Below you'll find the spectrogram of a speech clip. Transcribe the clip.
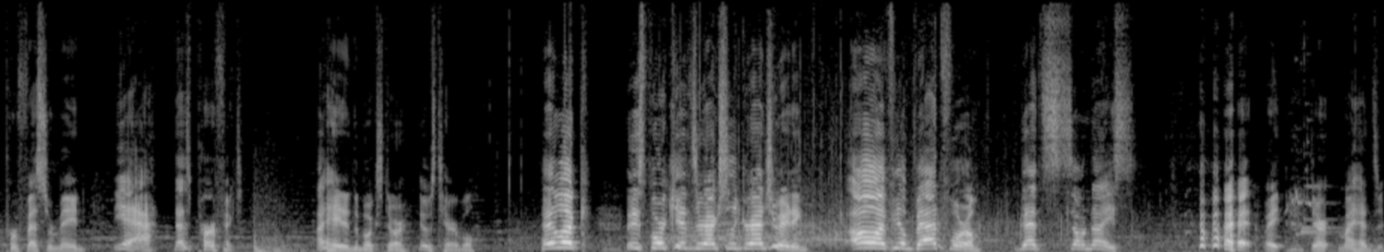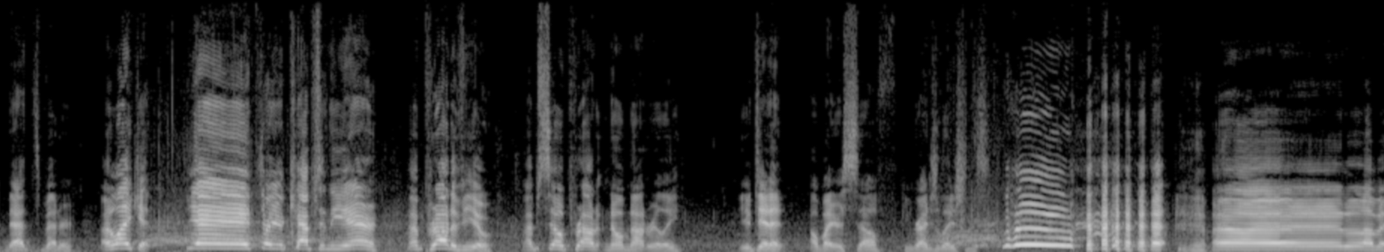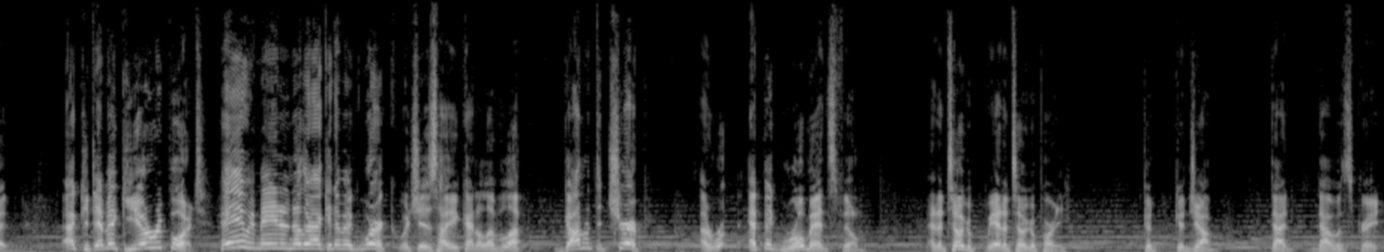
professor made? Yeah, that's perfect. I hated the bookstore. It was terrible. Hey, look! These poor kids are actually graduating. Oh, I feel bad for them. That's so nice. Wait, there, my head's, that's better. I like it. Yay, throw your caps in the air. I'm proud of you. I'm so proud. Of, no, I'm not really. You did it all by yourself. Congratulations. Woohoo! I love it. Academic year report. Hey, we made another academic work, which is how you kind of level up. Gone with the Chirp, a ro epic romance film, and a toga. We had a toga party. Good, good job. That that was great.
